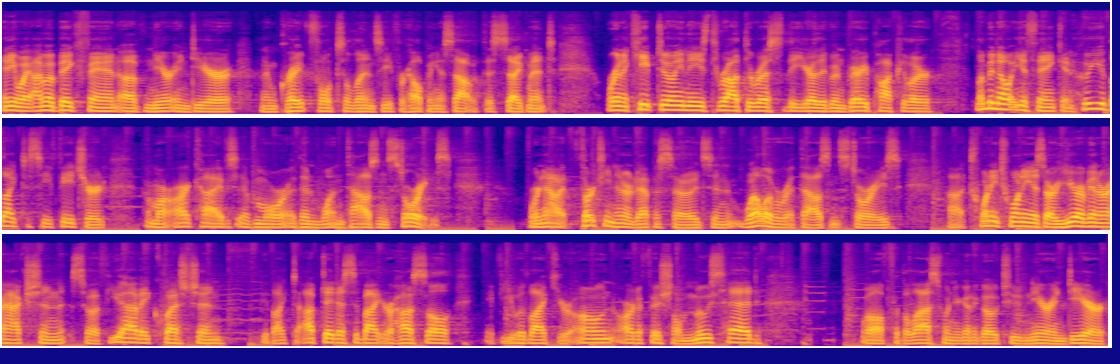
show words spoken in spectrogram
anyway, I'm a big fan of Near and Deer, and I'm grateful to Lindsay for helping us out with this segment. We're going to keep doing these throughout the rest of the year. They've been very popular. Let me know what you think and who you'd like to see featured from our archives of more than 1,000 stories. We're now at 1,300 episodes and well over 1,000 stories. Uh, 2020 is our year of interaction. So if you have a question, if you'd like to update us about your hustle, if you would like your own artificial moose head, well, for the last one, you're going to go to near and deer.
